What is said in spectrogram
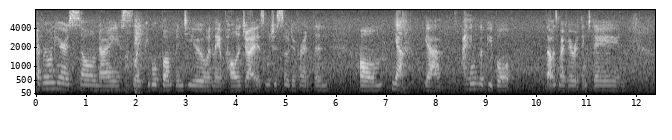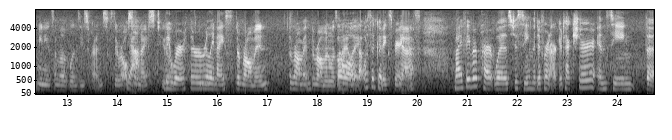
everyone here is so nice. Like people bump into you and they apologize, which is so different than home. Yeah. Yeah, I think the people. That was my favorite thing today, and meeting some of Lindsey's friends because they were all yeah. so nice too. They were. They were really nice. The ramen. The ramen. The ramen was a oh, highlight. that was a good experience. My favorite part was just seeing the different architecture and seeing the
